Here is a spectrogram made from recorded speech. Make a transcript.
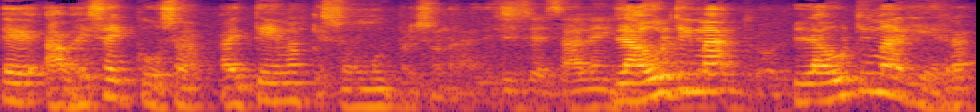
eh, a veces hay cosas, hay temas que son muy personales. la, última, la última guerra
